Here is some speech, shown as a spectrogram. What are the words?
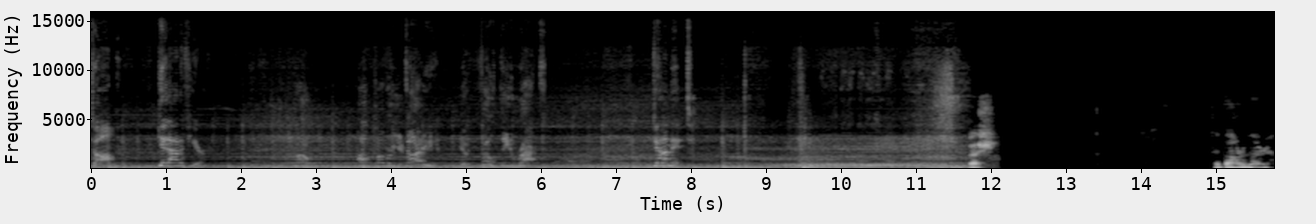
Dom, get out of here. Go! I'll cover you. Die, you filthy rat! Damn it. Vache. Ça parle mal.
